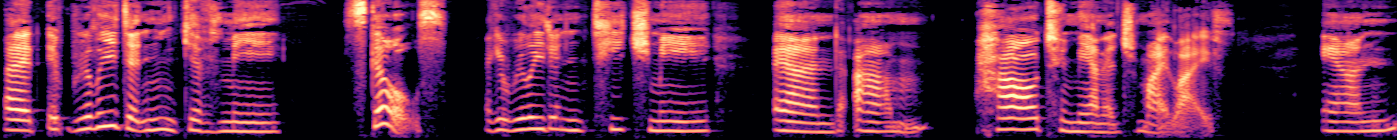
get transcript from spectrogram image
but it really didn't give me skills. Like it really didn't teach me and um, how to manage my life. And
